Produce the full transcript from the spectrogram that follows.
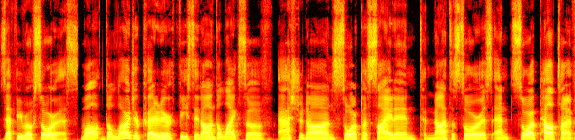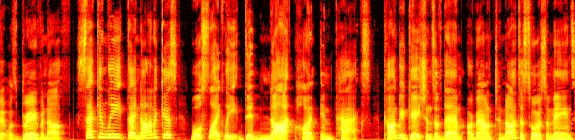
Zephyrosaurus, while the larger predator feasted on the likes of Astrodon, Sauroposeidon, Tenontosaurus, and Sauropelta if it was brave enough. Secondly, Deinonychus most likely did not hunt in packs. Congregations of them around Tenontosaurus remains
